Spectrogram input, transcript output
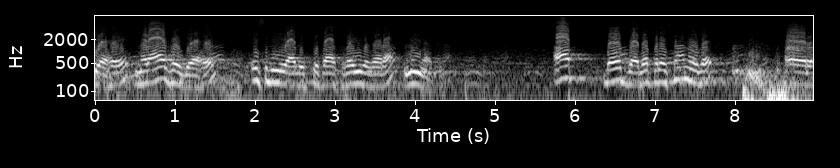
گیا ہے، ناراض ہو گیا ہے، اس لیے اب اس کے پاس وہی وغیرہ نہیں آتی۔ آپ بہت زیادہ پریشان ہو گئے۔ اور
